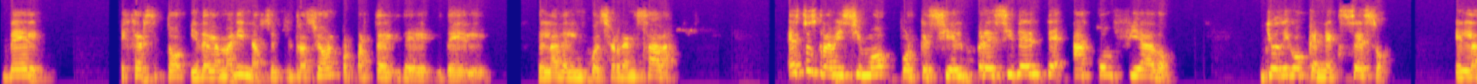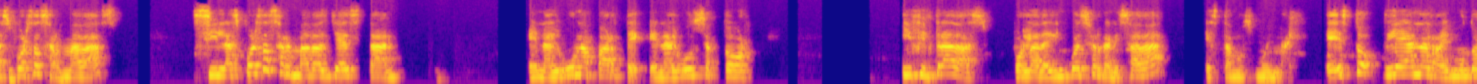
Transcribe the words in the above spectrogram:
del ejército y de la marina, o sea, infiltración por parte de la delincuencia organizada. Esto es gravísimo porque si el presidente ha confiado, yo digo que en exceso, en las Fuerzas Armadas, si las Fuerzas Armadas ya están en alguna parte, en algún sector, infiltradas por la delincuencia organizada, estamos muy mal. Esto, lean al Raimundo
